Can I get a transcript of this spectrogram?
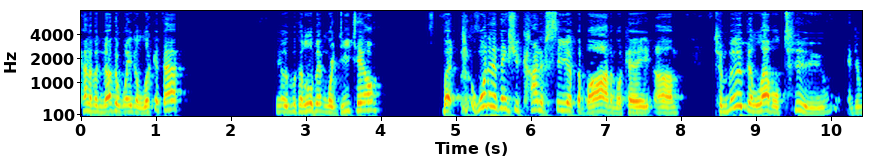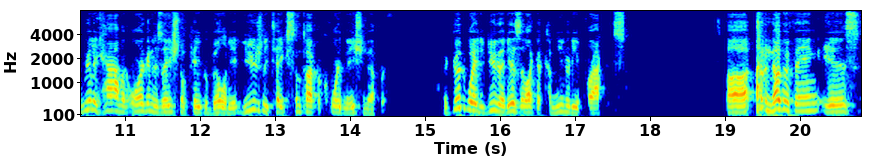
kind of another way to look at that, you know, with a little bit more detail. But one of the things you kind of see at the bottom, okay, um, to move to level two and to really have an organizational capability, it usually takes some type of coordination effort. A good way to do that is like a community of practice. Uh, another thing is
